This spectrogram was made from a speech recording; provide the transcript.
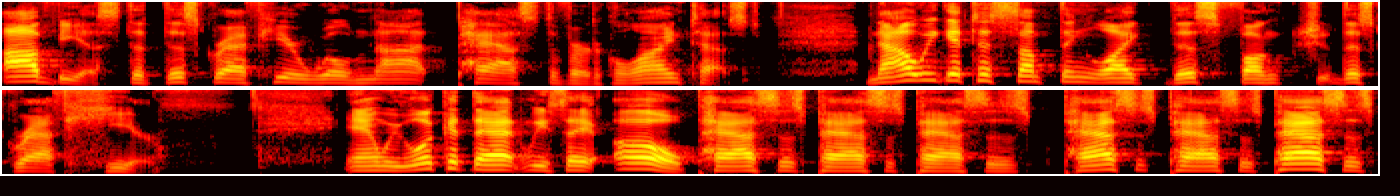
obvious that this graph here will not pass the vertical line test. Now we get to something like this function, this graph here. And we look at that and we say, oh, passes, passes, passes, passes, passes, passes.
